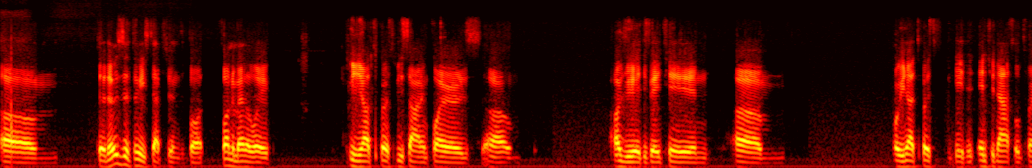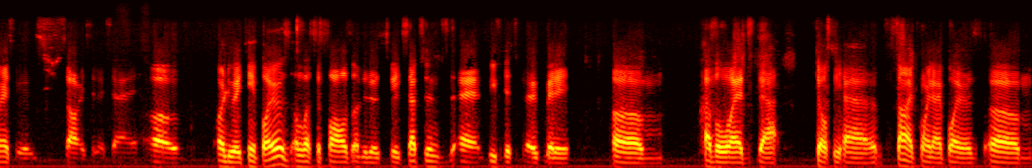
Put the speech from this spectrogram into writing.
Um, so those are three exceptions, but fundamentally, you're not supposed to be signing players um, under the age of 18, um, or you're not supposed to be international transfers, sorry, should I say, of under 18 players unless it falls under those three exceptions. And FIFA disciplinary committee um, have alleged that Chelsea have signed 29 players um,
